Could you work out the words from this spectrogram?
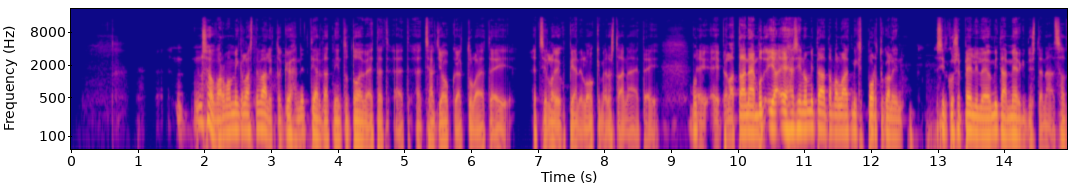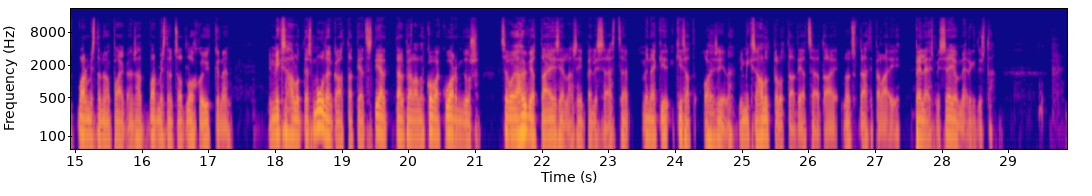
No se on varmaan minkälaista ne välit on. Kyllähän ne tiedetään, että niitä on toiveita, että, että, että sieltä joukkueelta tulee, että, ei, että silloin on joku pieni loukki menossa tai näin, että ei, Mut- ei, ei pelata tai näin. Mut, ja eihän siinä ole mitään tavalla, että miksi Portugalin, sit kun se pelille ei ole mitään merkitystä enää, että sä oot varmistanut jo paikan, sä oot varmistanut, että sä oot lohko ykkönen, niin miksi sä haluat edes muutenkaan ottaa, tiedät, sä tiedät, että tällä pelalla on kova kuormitus, se voi ihan hyvin ottaa ei siellä siinä pelissä ja sitten se menee ki- kisat ohi siinä, niin miksi sä haluat peluttaa, tiedät, sä jotain noita sun tähtipelaajia peleissä, missä ei ole merkitystä.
